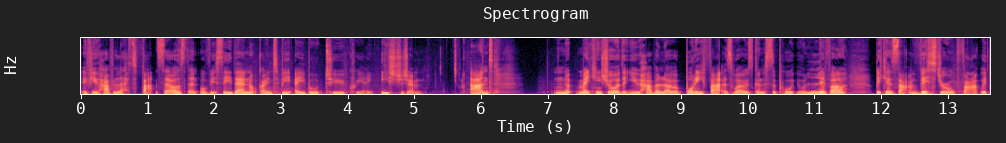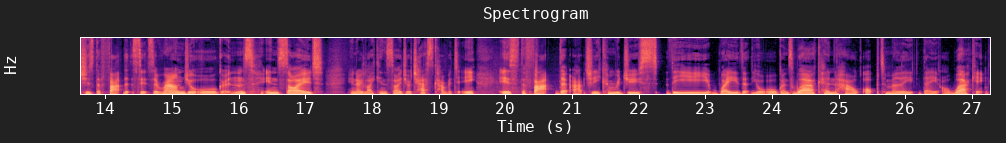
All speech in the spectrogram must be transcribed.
if you have less fat cells, then obviously they're not going to be able to create estrogen. And making sure that you have a lower body fat as well is going to support your liver because that visceral fat, which is the fat that sits around your organs inside, you know, like inside your chest cavity, is the fat that actually can reduce the way that your organs work and how optimally they are working.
